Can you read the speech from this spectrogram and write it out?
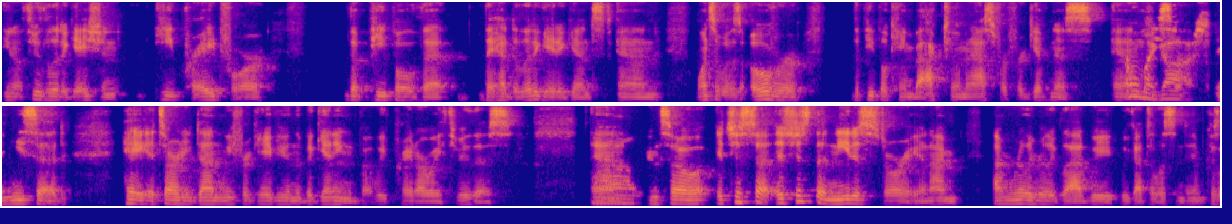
you know, through the litigation, he prayed for the people that they had to litigate against. And once it was over, the people came back to him and asked for forgiveness. And Oh my he said- gosh. and he said, "Hey, it's already done. We forgave you in the beginning, but we prayed our way through this." And Wow. and so it's just a, it's just the neatest story, and I'm I'm really really glad we we got to listen to him because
